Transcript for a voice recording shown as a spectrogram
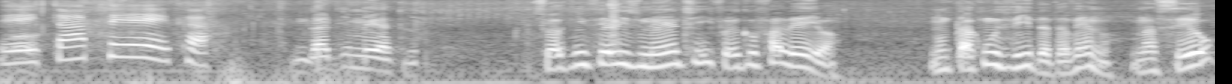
Eita, peca. Vingado de metro. Só que infelizmente foi o que eu falei, ó. Não tá com vida, tá vendo? Nasceu,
